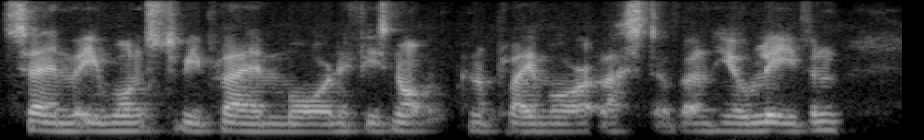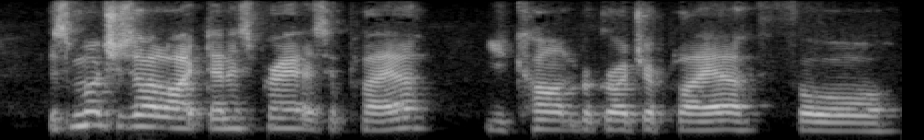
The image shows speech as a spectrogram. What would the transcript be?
saying that he wants to be playing more, and if he's not going to play more at Leicester, then he'll leave. And as much as I like Dennis Praet as a player, you can't begrudge a player for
